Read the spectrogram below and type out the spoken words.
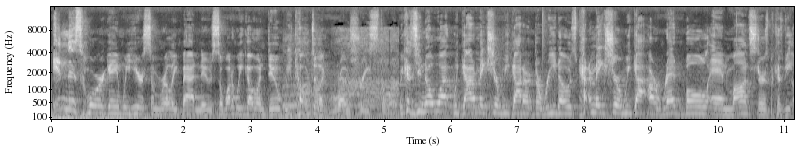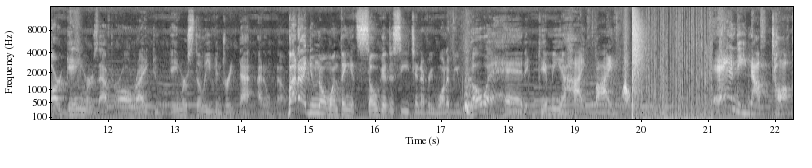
In this horror game, we hear some really bad news. So what do we go and do? We go to the grocery store. Because you know what? We gotta make sure we got our Doritos. Gotta make sure we got our Red Bull and Monsters because we are gamers after all, right? Do gamers still even drink that? I don't know. But I do know one thing. It's so good to see each and every one of you. Go ahead, give me a high five. And enough talk.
